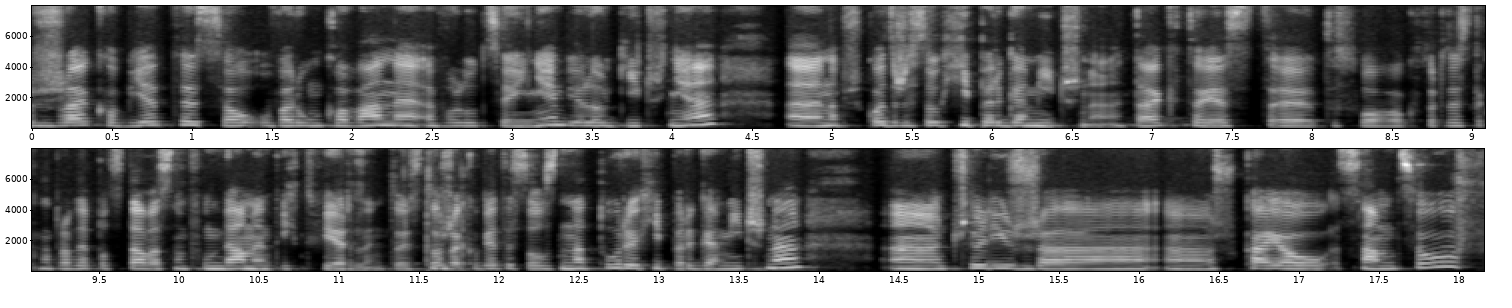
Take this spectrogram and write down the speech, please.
że kobiety są uwarunkowane ewolucyjnie, biologicznie, na przykład, że są hipergamiczne, tak? To jest e, to słowo, które to jest tak naprawdę podstawa, sam fundament ich twierdzeń. To jest to, Tak. że kobiety są z natury hipergamiczne, e, czyli że e, szukają samców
